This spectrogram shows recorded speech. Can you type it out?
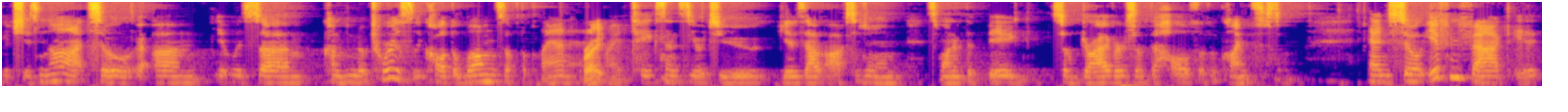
Which is not. So um, it was um, kind of notoriously called the lungs of the planet. Right. right. It takes in CO2, gives out oxygen. It's one of the big sort of drivers of the health of the climate system. And so, if in fact it,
